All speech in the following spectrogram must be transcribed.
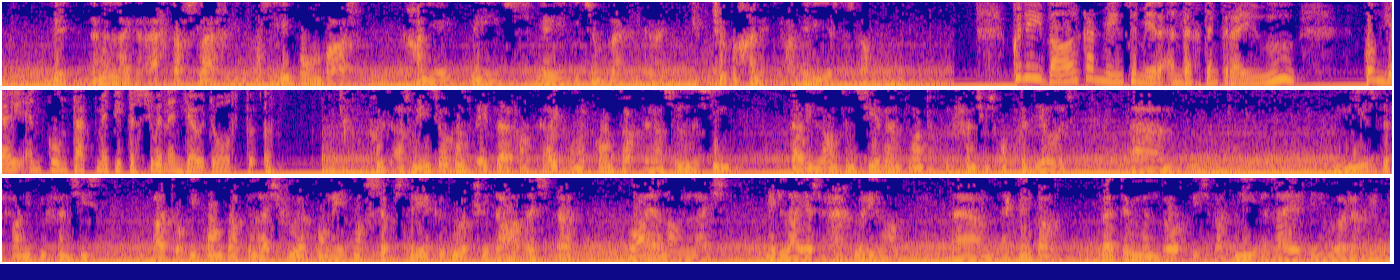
dit, dinge lyk rechtig sleg en as hierdie bom baas, gaan jy wens, jy het iets in plek gekry. So begin het, wat nie die eerste stap. Koenie, waar kan mense meer inlichting kry? Hoe kom jy in contact met die persoon in jou dorp? Goed, as mense op ons webwerf gaan kyk onder contact en dan sal hulle sien dat die land in 27 provincies opgedeel is. Um, meeste van die provincies wat op die contactenlijst voorkom, het nog substreke ook, so daar is een baie lang lijst met leiers recht oor die land. Um, ek denk al bitter min dorpies wat nie een leier dienwoordig het.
